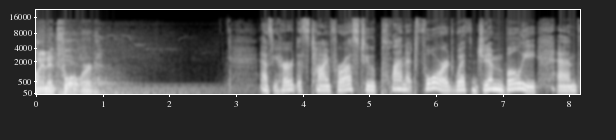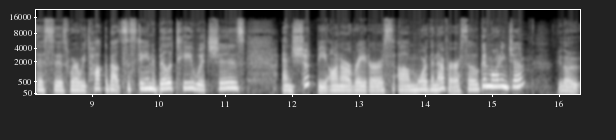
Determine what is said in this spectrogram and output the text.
Planet Forward. As you heard, it's time for us to planet forward with Jim Bully. And this is where we talk about sustainability, which is and should be on our radars um, more than ever. So, good morning, Jim. You know,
